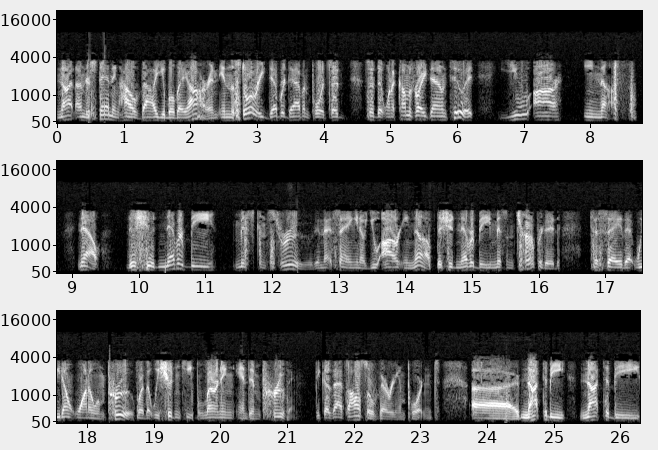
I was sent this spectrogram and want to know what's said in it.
not understanding how valuable they are. And in the story, Deborah Davenport said said that when it comes right down to it, you are enough. Now, this should never be misconstrued in that saying, you know, you are enough. This should never be misinterpreted to say that we don't want to improve or that we shouldn't keep learning and improving because that's also very important uh, not to be not to be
